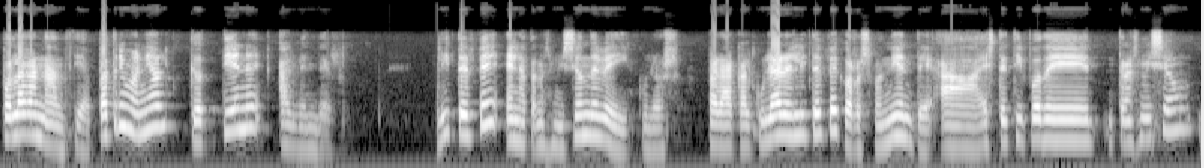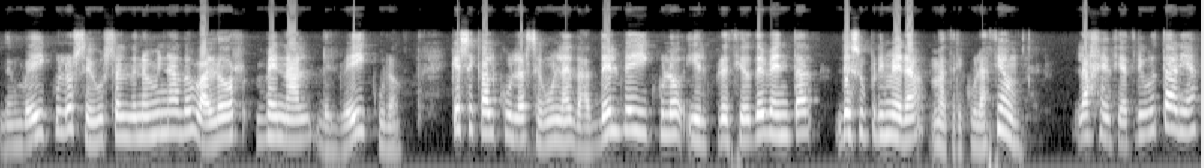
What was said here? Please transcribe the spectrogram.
por la ganancia patrimonial que obtiene al vender. El ITP en la transmisión de vehículos para calcular el ITP correspondiente a este tipo de transmisión de un vehículo se usa el denominado valor venal del vehículo, que se calcula según la edad del vehículo y el precio de venta de su primera matriculación. La agencia tributaria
